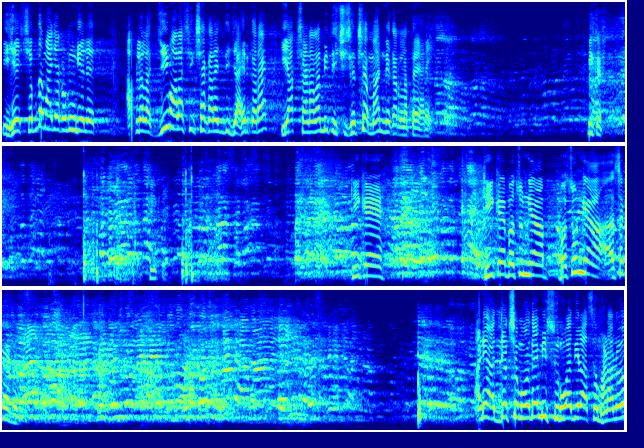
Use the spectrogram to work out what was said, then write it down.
की हे शब्द माझ्याकडून गेलेत. आपल्याला जी मला शिक्षा करायची ती जाहीर करा. या क्षणाला मी ती शिक्षा मान्य करायला तयार आहे. ठीक आहे. ठीक आहे. ठीक आहे. ठीक आहे बसून घ्या बसून घ्या असं काय करत? आणि अध्यक्ष महोदय मी सुरुवातीला असं म्हणालो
